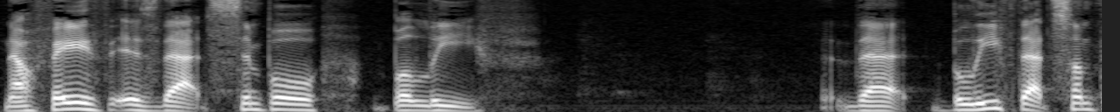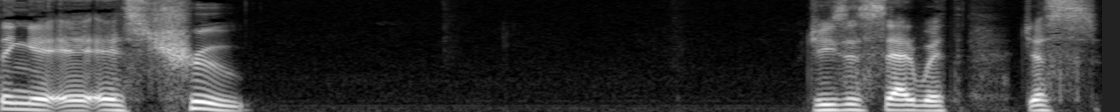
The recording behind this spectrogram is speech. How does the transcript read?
Now, faith is that simple belief, that belief that something is true. Jesus said, with just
